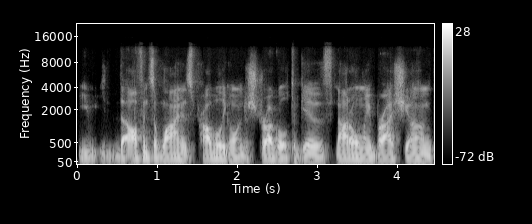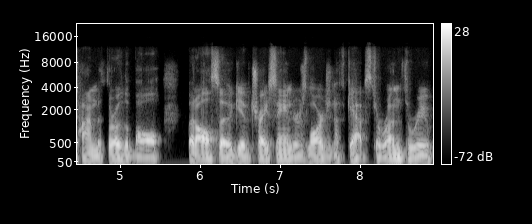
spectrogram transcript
You, the offensive line is probably going to struggle to give not only Bryce Young time to throw the ball, but also give Trey Sanders large enough gaps to run through.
